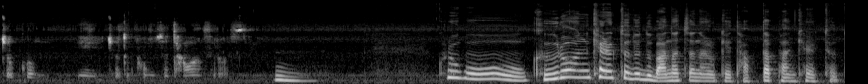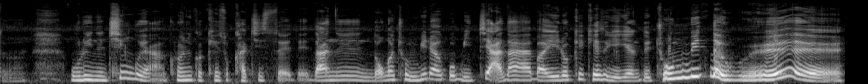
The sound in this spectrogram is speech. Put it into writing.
조금 예 저도 보면서 당황스러웠어요. 음. 그리고 그런 캐릭터들도 많았잖아. 이렇게 답답한 캐릭터들. 우리는 친구야. 그러니까 계속 같이 있어야 돼. 나는 너가 좀비라고 믿지 않아. 막 이렇게 계속 얘기하는데 좀비인데 왜?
